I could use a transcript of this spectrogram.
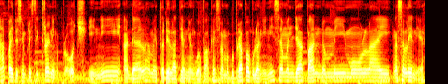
apa itu simplistic training approach? Ini adalah metode latihan yang gue pakai selama beberapa bulan ini semenjak pandemi mulai ngeselin ya.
